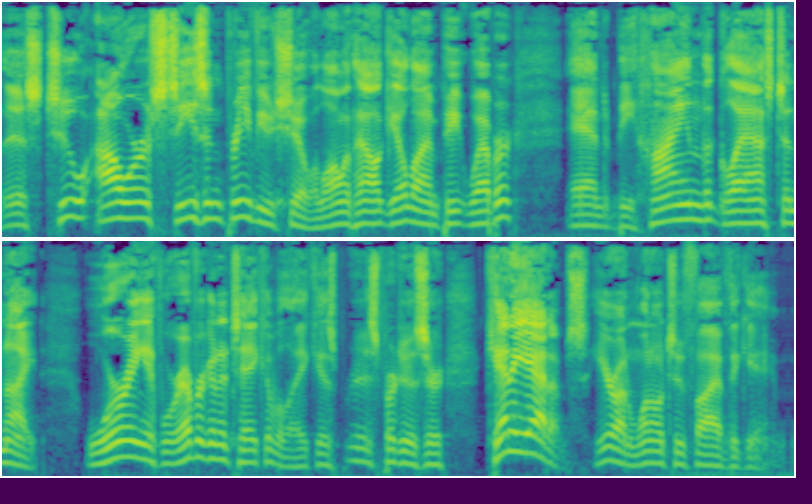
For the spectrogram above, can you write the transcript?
this two hour season preview show. Along with Hal Gill, I'm Pete Weber. And behind the glass tonight, worrying if we're ever going to take him Blake, is his producer, Kenny Adams, here on 1025 The Game.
